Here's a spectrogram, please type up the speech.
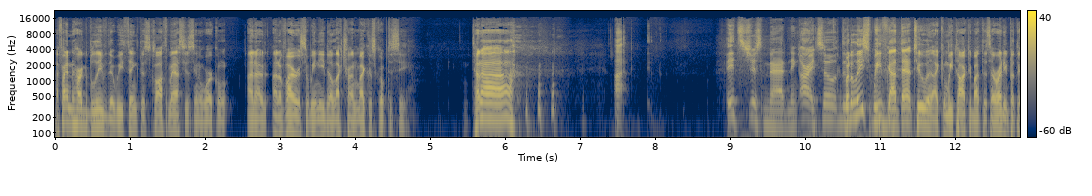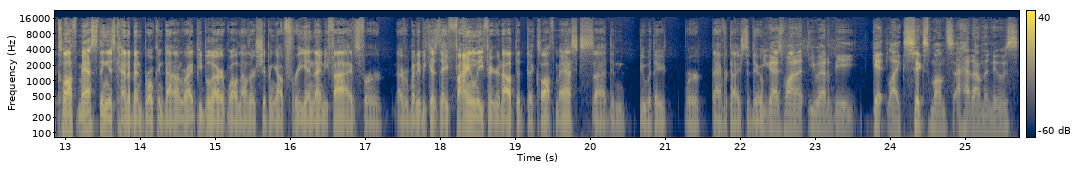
I find it hard to believe that we think this cloth mask is going to work on a, on a virus that we need an electron microscope to see. Ta da! It's just maddening. All right, so the, But at least we've got that too. Like, and we talked about this already. But the cloth mask thing has kind of been broken down, right? People are well now they're shipping out free N95s for everybody because they finally figured out that the cloth masks uh, didn't do what they were advertised to do. you guys want to you got to be get like six months ahead on the news.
